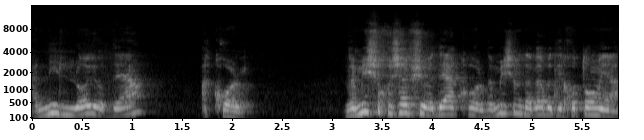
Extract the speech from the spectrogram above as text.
אני לא יודע הכל. ומי שחושב שהוא יודע הכל, ומי שמדבר בדיכוטומיה,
